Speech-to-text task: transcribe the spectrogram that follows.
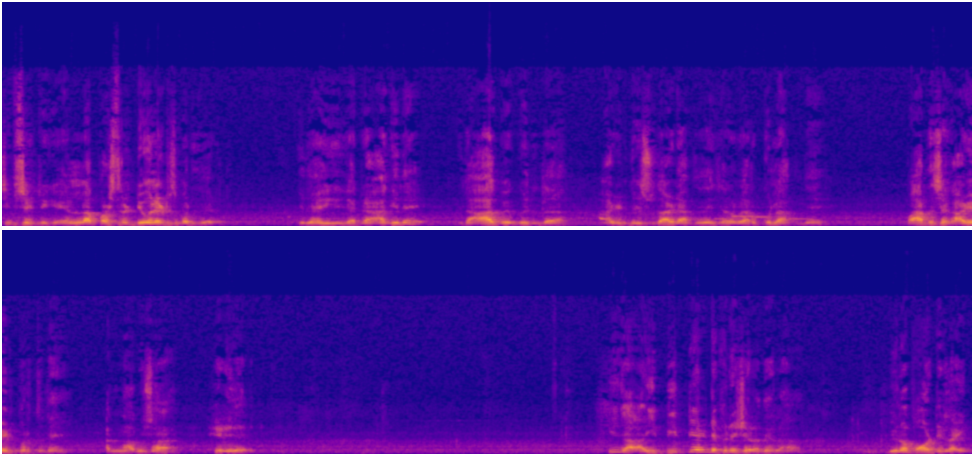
ಚೀಫ್ ಸೆಕ್ರೆಟರಿಗೆ ಎಲ್ಲ ಪರ್ಸನಲ್ ಡಿಒ ಲೆಟರ್ಸ್ ಬರೆದಿದ್ದಾರೆ ಇದು ಈಗ ಆಗಿದೆ, ಇದು ಆಗಬೇಕು ಇದು ಆಡಳಿತದಲ್ಲಿ ಸುಧಾರಣೆ ಆಗ್ತದೆ, ಜನರಿಗೆ ಅನುಕೂಲ ಆಗ್ತದೆ, ಪಾರದರ್ಶಕ ಆಡಳಿತ ಬರ್ತದೆ ಅದನ್ನು ನಾನು ಸಹ ಹೇಳಿದ್ದಾರೆ ಈಗ ಈ ಬಿ ಪಿ ಎಲ್ ಡೆಫಿನೇಷನ್ ಅದೆಲ್ಲ ಬಿಲೋ ಪಾವರ್ಟಿ ಲೈನ್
